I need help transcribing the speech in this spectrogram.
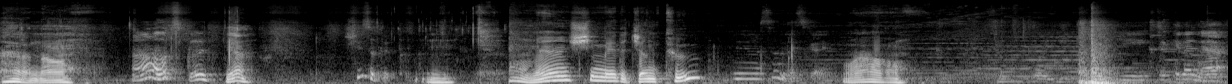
I don't know. Oh, looks good. Yeah. She's a good cook. Mm. Oh man, she made a junk too. Yeah, so nice guy. Wow. It in that.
